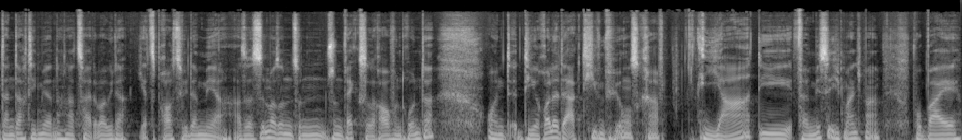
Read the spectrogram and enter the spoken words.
Und dann dachte ich mir nach einer Zeit aber wieder, jetzt brauchst du wieder mehr. Also es ist immer so ein, so, ein, so ein Wechsel rauf und runter. Und die Rolle der aktiven Führungskraft, ja, die vermisse ich manchmal, wobei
